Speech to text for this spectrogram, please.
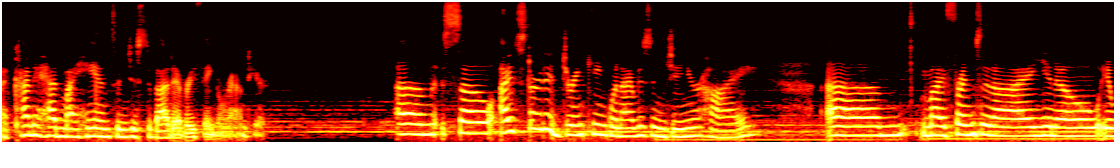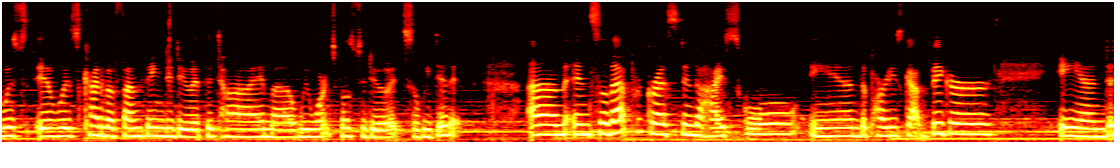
I've kind of had my hands in just about everything around here. Um, so I started drinking when I was in junior high. Um, my friends and I, you know, it was it was kind of a fun thing to do at the time. Uh, we weren't supposed to do it, so we did it. Um, and so that progressed into high school, and the parties got bigger. And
